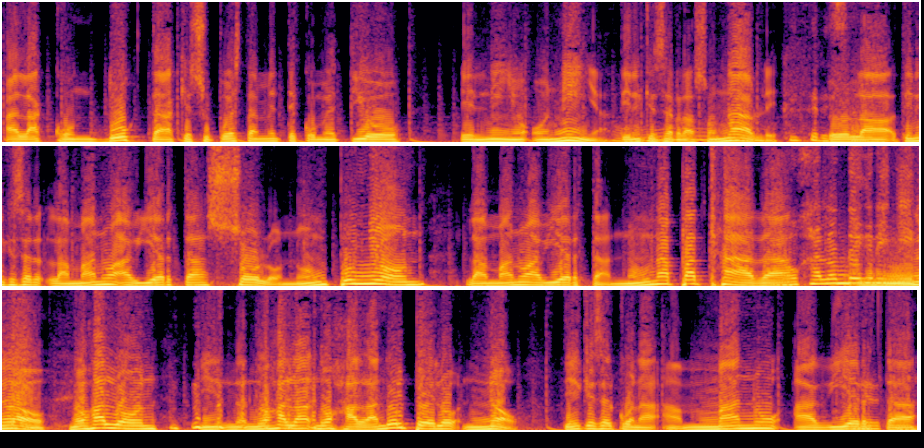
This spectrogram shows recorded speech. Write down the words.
a la conducta que supuestamente cometió el niño o niña tiene que ser Oh, razonable pero la tiene que ser la mano abierta solo, no un puñón, la mano abierta, no una patada. No jalón de griñita. No, no jalón, y no, no jala- no jalando el pelo, no. Tiene que ser con la mano abierta Abierta.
